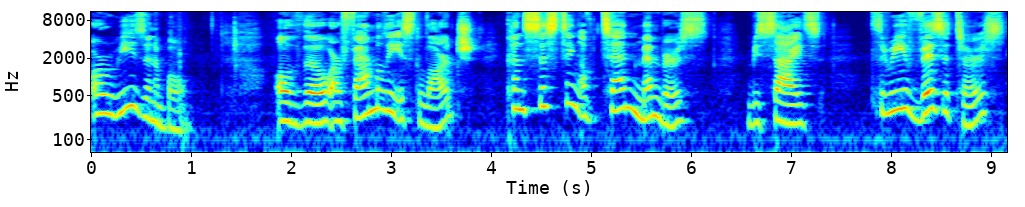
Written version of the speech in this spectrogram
or reasonable. Although our family is large, consisting of ten members, besides three visitors,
